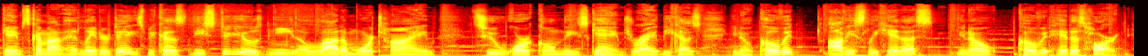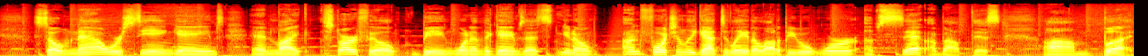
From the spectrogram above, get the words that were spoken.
games come out at later dates because these studios need a lot of more time to work on these games right because you know covid obviously hit us you know covid hit us hard so now we're seeing games, and like Starfield being one of the games that's, you know, unfortunately got delayed. A lot of people were upset about this. Um, but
